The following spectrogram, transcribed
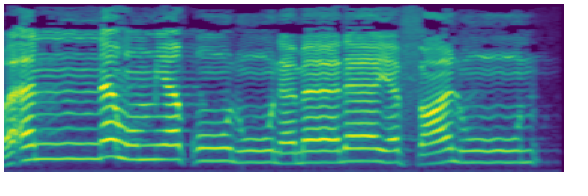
وَأَنَّهُمْ يَقُولُونَ مَا لَا يَفْعَلُونَ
